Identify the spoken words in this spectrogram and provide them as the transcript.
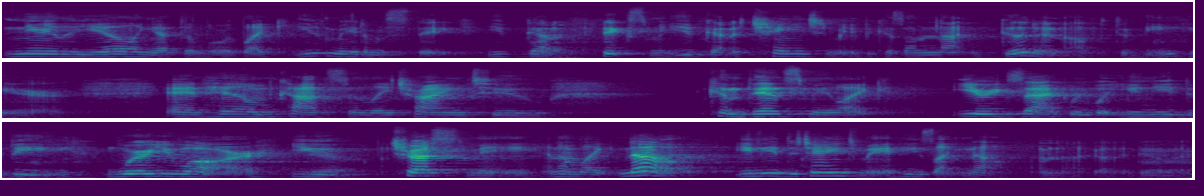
nearly yelling at the Lord, like, "You've made a mistake. You've got to mm-hmm. fix me. You've got to change me because I'm not good enough to be mm-hmm. here." And Him constantly trying to convince me, like you're exactly what you need to be where you are. You yeah. trust me. And I'm like, no, you need to change me. And he's like, no, I'm not going to do mm. it.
